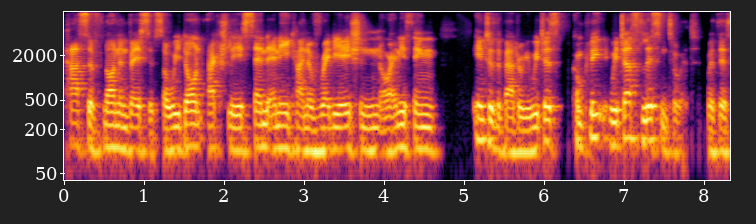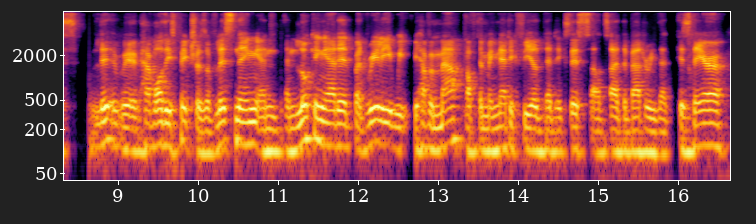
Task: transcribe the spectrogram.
passive, non-invasive. So we don't actually send any kind of radiation or anything into the battery. We just complete, we just listen to it with this. We have all these pictures of listening and, and looking at it, but really we, we have a map of the magnetic field that exists outside the battery that is there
